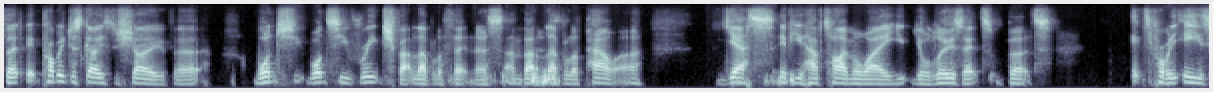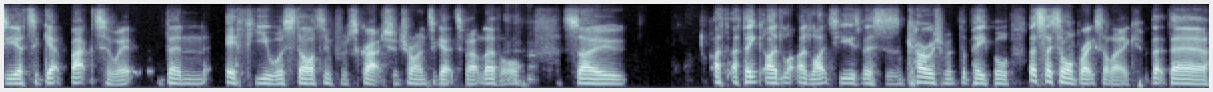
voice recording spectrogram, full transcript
that it probably just goes to show that once you once you reach that level of fitness and that level of power, yes, if you have time away, you, you'll lose it, but it's probably easier to get back to it than if you were starting from scratch and trying to get to that level. So I, th- I think I'd, I'd like to use this as encouragement for people. Let's say someone breaks a leg, that they're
